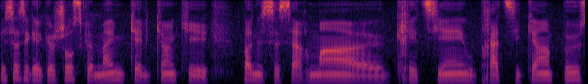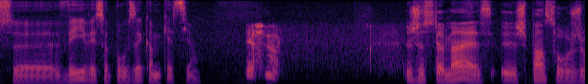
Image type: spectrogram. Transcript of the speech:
Et ça, c'est quelque chose que même quelqu'un qui est pas nécessairement euh, chrétien ou pratiquant peut se vivre et se poser comme question. Bien sûr. Justement, euh, je pense aux je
